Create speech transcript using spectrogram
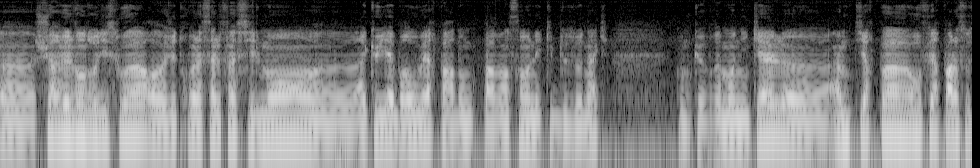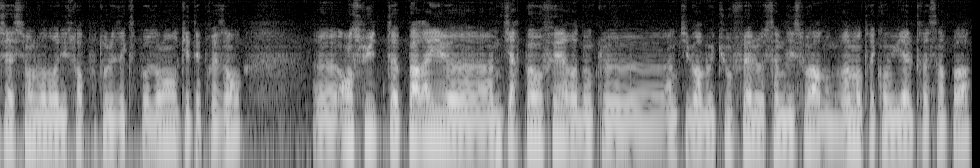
Euh, je suis arrivé le vendredi soir, euh, j'ai trouvé la salle facilement, euh, accueilli à bras ouverts par, Vincent et l'équipe de Zonac. Donc vraiment nickel. un petit repas offert par l'association le vendredi soir pour tous les exposants qui étaient présents. ensuite, pareil, un petit repas offert, un petit barbecue fait le samedi soir, donc vraiment très convivial, très sympa.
